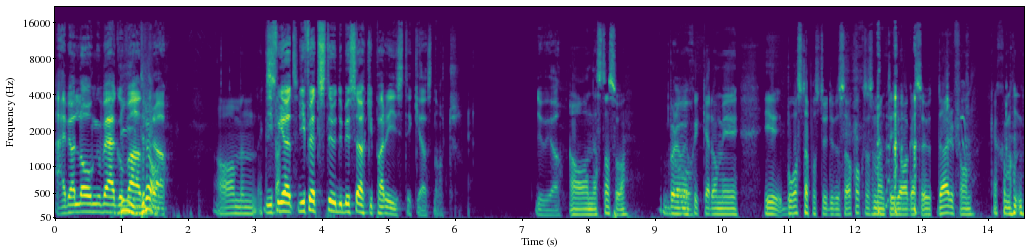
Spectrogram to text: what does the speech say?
Nej, vi har lång väg att Bidra. vandra. Ja, men exakt. Vi får, göra ett, vi får ett studiebesök i Paris tycker jag snart. Du och jag. Ja, nästan så. Börjar ja. skicka dem i, i Båstad på studiebesök också så man inte jagas ut därifrån. Kanske man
